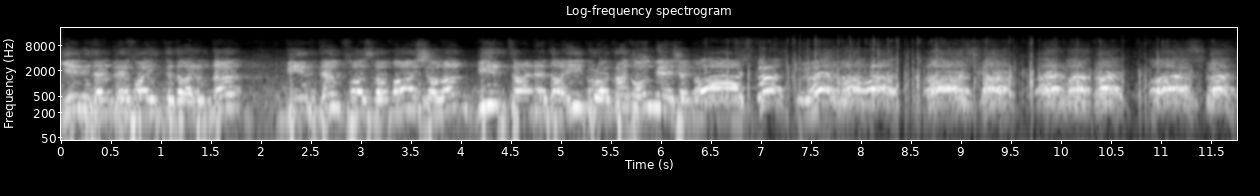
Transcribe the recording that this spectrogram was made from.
Yeniden refah iktidarında birden fazla maaş alan bir tane dahi bürokrat olmayacak. ama. Başkan Erbakan, Başkan Erbakan, Başkan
